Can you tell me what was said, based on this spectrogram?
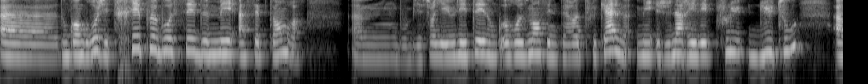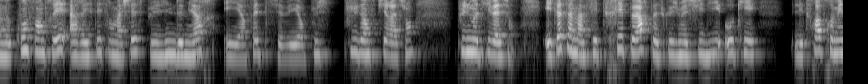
donc en gros, j'ai très peu bossé de mai à septembre. bon, bien sûr, il y a eu l'été, donc heureusement, c'est une période plus calme, mais je n'arrivais plus du tout à me concentrer, à rester sur ma chaise plus d'une demi-heure. Et en fait, j'avais en plus plus d'inspiration, plus de motivation. Et ça, ça m'a fait très peur parce que je me suis dit, ok, les trois premiers,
